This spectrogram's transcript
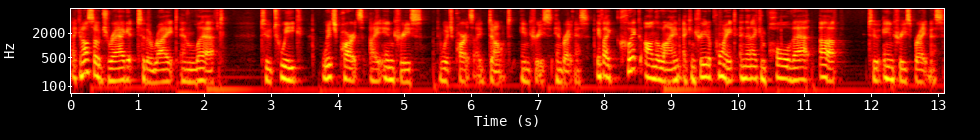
I can also drag it to the right and left to tweak which parts I increase and which parts I don't increase in brightness. If I click on the line, I can create a point and then I can pull that up to increase brightness.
